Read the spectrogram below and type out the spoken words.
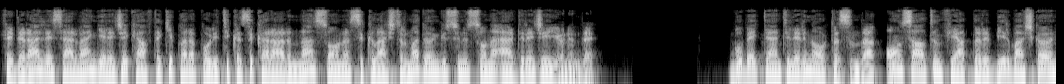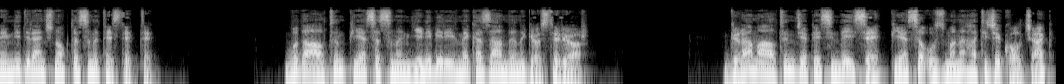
Federal Reserven gelecek haftaki para politikası kararından sonra sıkılaştırma döngüsünü sona erdireceği yönünde. Bu beklentilerin ortasında ons altın fiyatları bir başka önemli direnç noktasını test etti. Bu da altın piyasasının yeni bir ivme kazandığını gösteriyor. Gram altın cephesinde ise piyasa uzmanı Hatice Kolçak,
